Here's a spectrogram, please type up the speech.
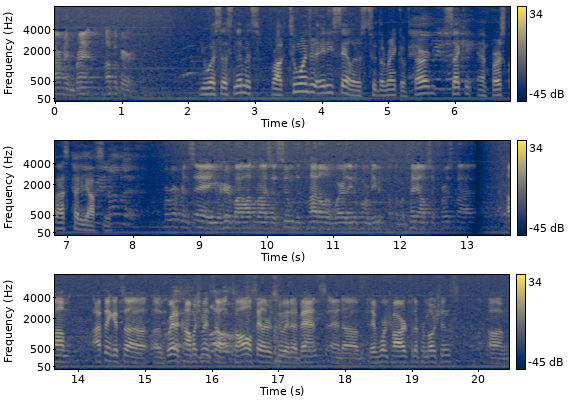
Fireman Brent Huffaker. USS Nimitz rocked 280 sailors to the rank of third, second, and first class petty officer. For reference A, you are hereby authorized to assume the title and wear the uniform of a petty officer first class. Um, I think it's a, a great accomplishment to, to, all sailors who had advanced, and uh, they've worked hard for the promotions. Um,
